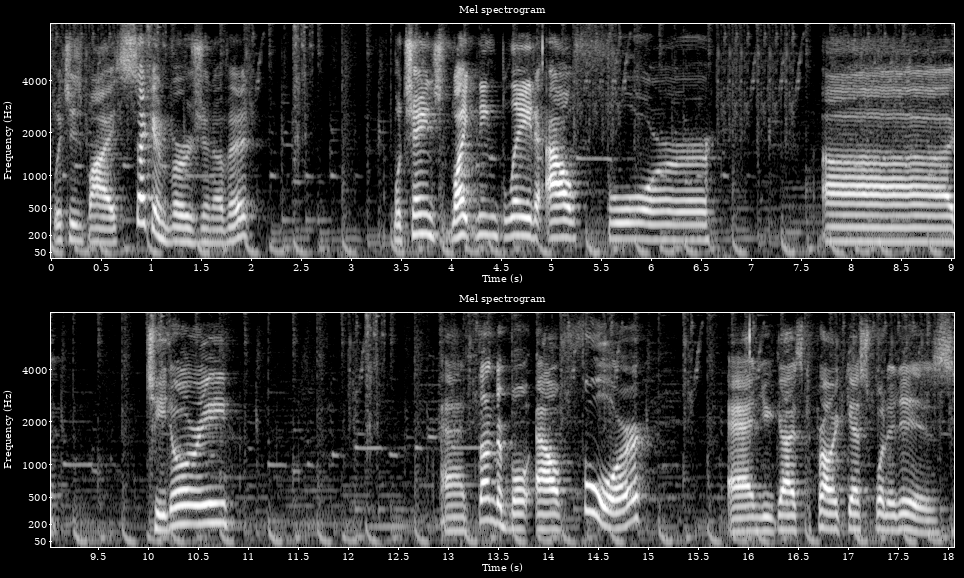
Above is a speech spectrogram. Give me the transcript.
which is my second version of it. We'll change Lightning Blade out for uh, Chidori. And Thunderbolt out for, and you guys could probably guess what it is.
